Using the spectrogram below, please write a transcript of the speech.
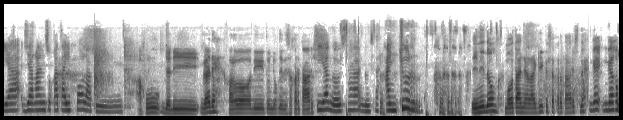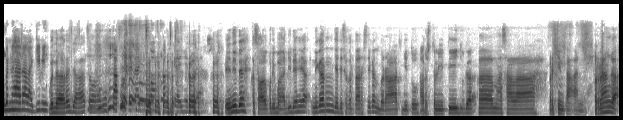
Ya jangan suka typo lah Pis. Aku jadi nggak deh kalau ditunjuk jadi sekretaris. Iya nggak usah nggak usah. Hancur. Ini dong mau tanya lagi ke sekretaris deh. Nggak nggak ke bendahara lagi nih. Bendahara jahat soalnya. Takut ditagih uang kayaknya dia. ini deh ke soal pribadi deh ya. Ini kan jadi sekretaris ini kan berat gitu. Harus teliti juga ke masalah percintaan. Pernah nggak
